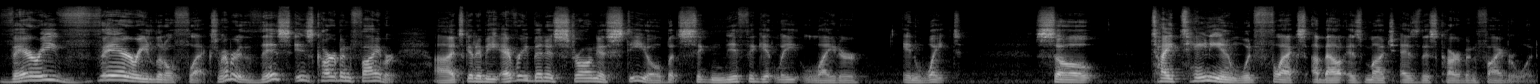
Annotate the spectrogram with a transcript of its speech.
very, very little flex. Remember, this is carbon fiber. Uh, it's going to be every bit as strong as steel, but significantly lighter in weight. So titanium would flex about as much as this carbon fiber would.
